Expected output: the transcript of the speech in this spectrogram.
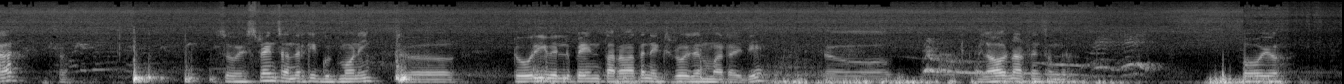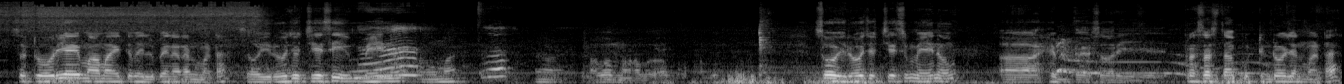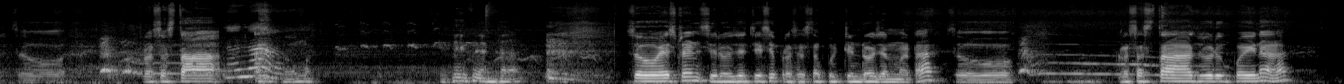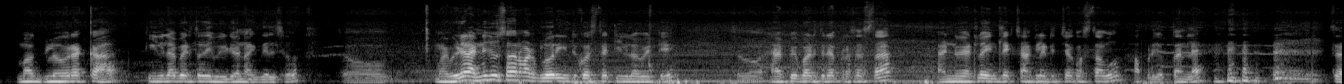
సో ఎస్ ఫ్రెండ్స్ అందరికీ గుడ్ మార్నింగ్ సో టోరీ వెళ్ళిపోయిన తర్వాత నెక్స్ట్ రోజు అనమాట ఇది. సో ఎలా ఉన్నారు ఫ్రెండ్స్ అందరూ? సో సో టోరీ అయి మామ అయితే వెళ్ళిపోయినారనమాట సో ఈరోజు వచ్చేసి మెయిన్ అమ్మా అవమ్మా సో ఈరోజు వచ్చేసి మెయిన్ హెబ్ సారీ ప్రశస్త పుట్టినరోజు అనమాట సో ప్రశస్త? సో ఎస్ ఫ్రెండ్స్ ఈరోజు వచ్చేసి ప్రశస్త పుట్టినరోజు అనమాట సో ప్రశస్త చూడకపోయినా మా గ్లోరక్క టీవీలో పెడుతుంది వీడియో నాకు తెలుసు. సో మా వీడియోలు అన్నీ చూస్తాను అనమాట గ్లోరీ ఇంటికి వస్తే టీవీలో పెట్టి. So happy birthday Prashasta. And నువ్వు ఎట్లా ఇంట్లోకి చాక్లెట్ ఇచ్చాక వస్తావు? అప్పుడు చెప్తానులే. సో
